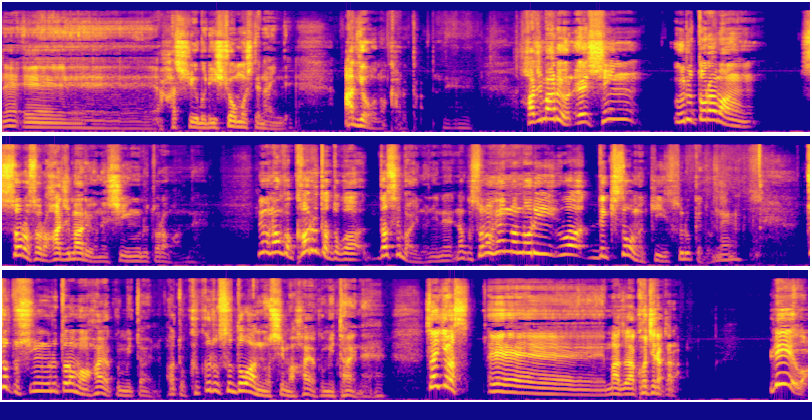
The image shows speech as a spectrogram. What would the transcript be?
ね、えー、発集部立証もしてないんで、あ行のカルタ。始まるよね。え、新ウルトラマン、そろそろ始まるよね、シンウルトラマンね。でもなんかカルタとか出せばいいのにね。なんかその辺のノリはできそうな気するけどね。ちょっとシンウルトラマン早く見たいね。あと、ククルスドアンの島早く見たいね。さあ行きます。えー、まずはこちらから。令和、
